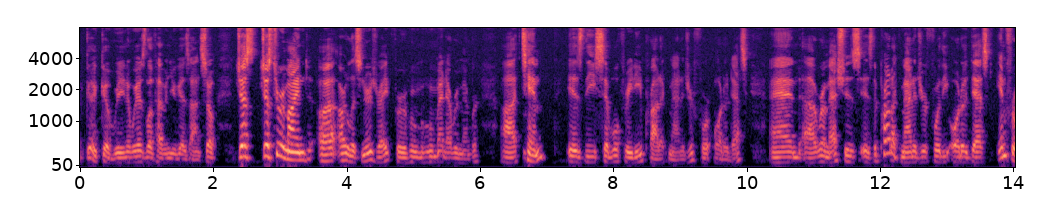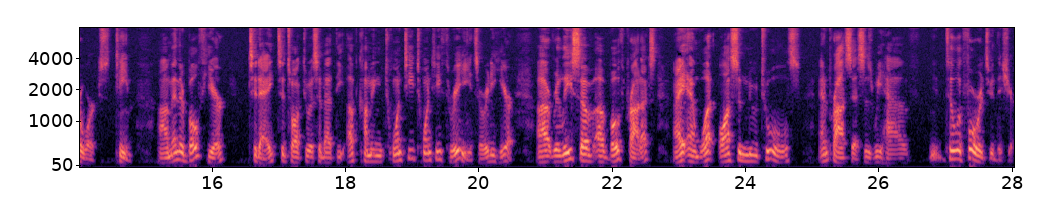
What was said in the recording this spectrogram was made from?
Good, good. We, you know, we always love having you guys on. So just just to remind uh, our listeners, right, for whom who might not remember, uh, Tim is the Civil 3D product manager for Autodesk, and uh, Ramesh is is the product manager for the Autodesk InfraWorks team. Um, and they're both here today to talk to us about the upcoming 2023. It's already here. Uh, release of, of both products, right, and what awesome new tools and processes we have to look forward to this year.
